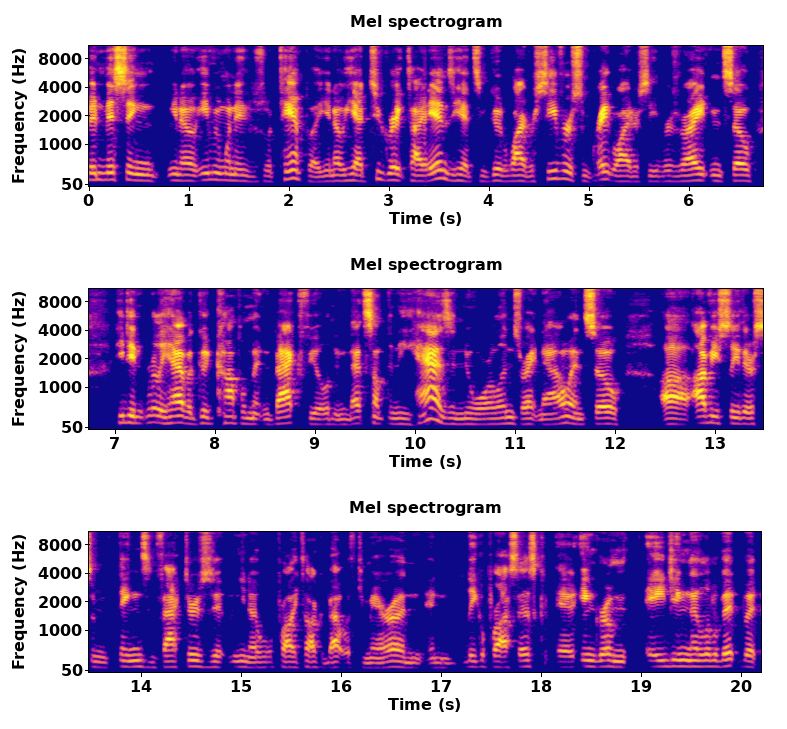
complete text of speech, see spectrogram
been missing, you know, even when he was with Tampa. You know, he had two great tight ends, he had some good wide receivers, some great wide receivers, right? And so he didn't really have a good complement in backfield. And that's something he has in New Orleans right now. And so, uh, obviously, there's some things and factors that you know we'll probably talk about with Kamara and, and legal process, uh, Ingram aging a little bit, but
